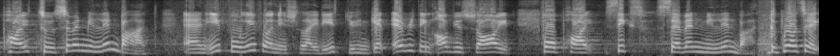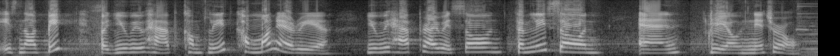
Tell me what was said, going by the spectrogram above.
4.27 million baht and if fully furnished like this you can get everything of you saw it 4.67 million baht. The project is not big but you will have complete common area. You will have private zone, family zone and real natural.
